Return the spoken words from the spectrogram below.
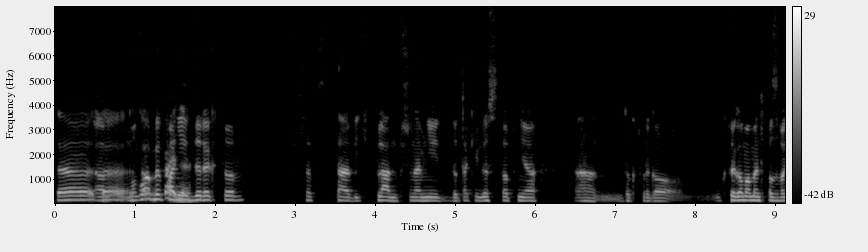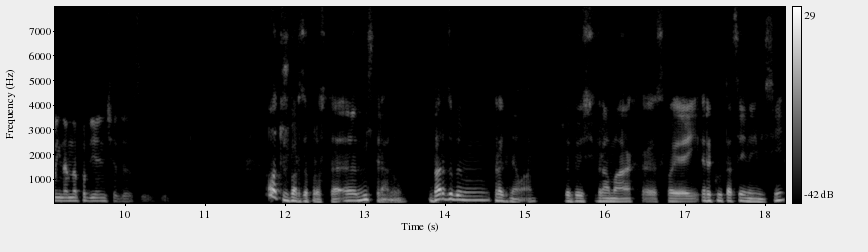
To, to, mogłaby to pani dyrektor przedstawić plan, przynajmniej do takiego stopnia, do którego, którego moment pozwoli nam na podjęcie decyzji. Otóż bardzo proste. E, Mistralu, bardzo bym pragnęła, żebyś w ramach e, swojej rekrutacyjnej misji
